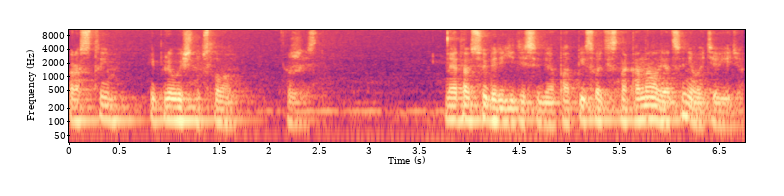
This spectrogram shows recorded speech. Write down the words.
простым и привычным словом жизнь. На этом все. Берегите себя, подписывайтесь на канал и оценивайте видео.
